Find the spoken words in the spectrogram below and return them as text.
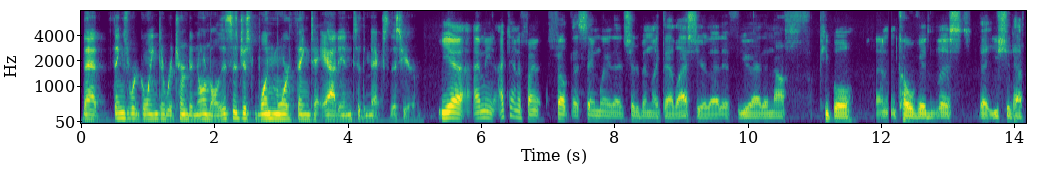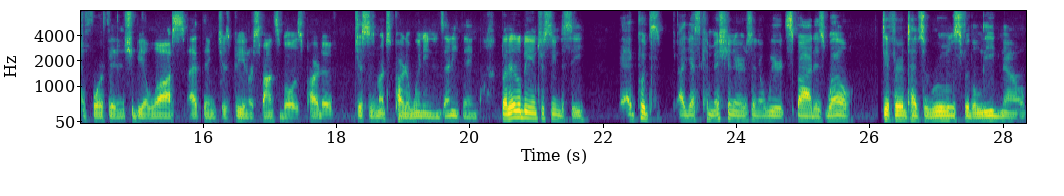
that things were going to return to normal. This is just one more thing to add into the mix this year. Yeah, I mean, I kind of find, felt the same way that it should have been like that last year. That if you had enough people and COVID list that you should have to forfeit and should be a loss. I think just being responsible is part of just as much part of winning as anything. But it'll be interesting to see. It puts, I guess, commissioners in a weird spot as well. Different types of rules for the league now,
